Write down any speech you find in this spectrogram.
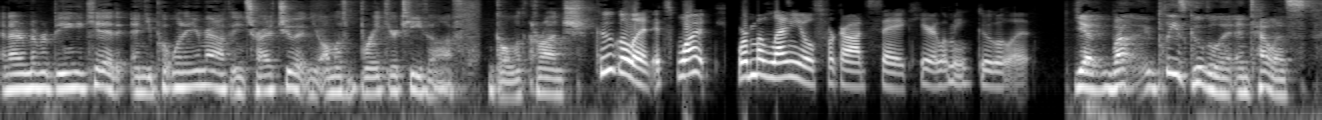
And I remember being a kid, and you put one in your mouth and you try to chew it, and you almost break your teeth off. Going with Crunch. Google it. It's what we're millennials for God's sake. Here, let me Google it. Yeah, well, please Google it and tell us.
